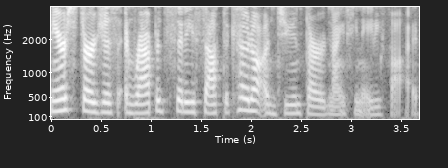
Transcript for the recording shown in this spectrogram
near Sturgis in Rapid City, South Dakota on June 3, 1985.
